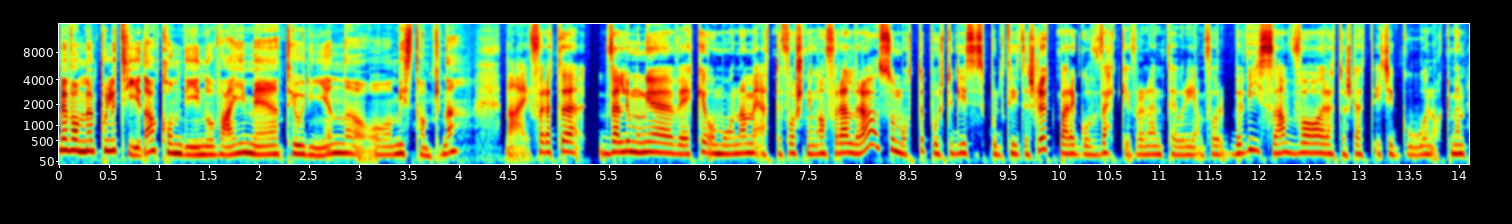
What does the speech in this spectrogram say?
Men hva med politiet, da? Kom de noe vei med teorien og mistankene? Nei, for etter veldig mange uker og måneder med etterforskning av foreldre, så måtte portugisisk politi til slutt bare gå vekk fra den teorien, for bevisene var rett og slett ikke gode nok. Men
